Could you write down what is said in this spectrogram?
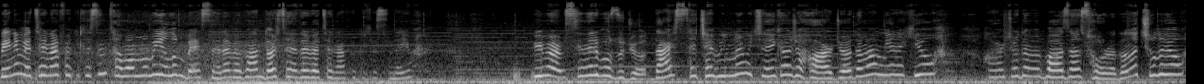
benim veteriner fakültesini tamamlama yılım 5 sene ve ben 4 senedir veteriner fakültesindeyim. Bilmiyorum sinir bozucu. Ders seçebilmem için ilk önce harcı ödemem gerekiyor. Harcı ödeme bazen sonradan açılıyor.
